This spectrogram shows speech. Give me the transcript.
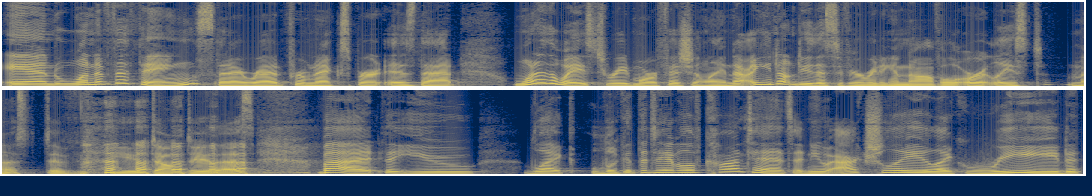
And one of the things that I read from an expert is that one of the ways to read more efficiently, now you don't do this if you're reading a novel, or at least most of you don't do this, but that you like look at the table of contents and you actually like read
